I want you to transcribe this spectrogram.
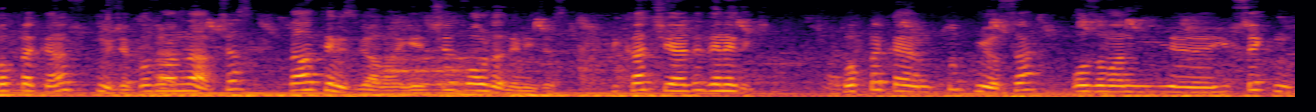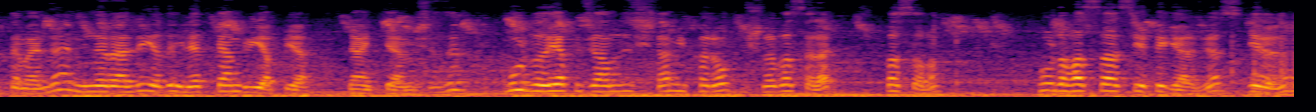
toprak ayağını tutmayacak. O zaman Evet. ne yapacağız? Daha temiz bir alana geçeceğiz. Orada deneyeceğiz. Birkaç yerde denedik. Toprak ayarımız tutmuyorsa o zaman e, yüksek muhtemelde mineralli ya da iletken bir yapıya denk gelmişizdir. Burada da yapacağımız işlem yukarı ok tuşuna basarak basalım. Burada hassasiyete geleceğiz. Gelelim.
